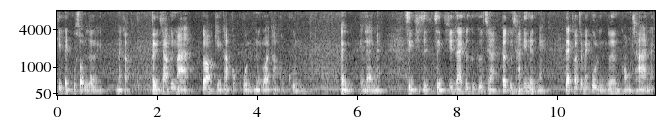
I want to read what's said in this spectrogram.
ที่เป็นกุศลเลยนะครับ ตื่นเช้าขึ้นมาก็เขียนคำขอบคุณหนึ่งร้อยคำขอบคุณเออเห็นอะไรไหมสิ่งที่สิ่งที่ได้ก็คือคือฌานก็คือฌานที่หนึ่งไงแต่เขาจะไม่พูดถึงเรื่องของฌานนะ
